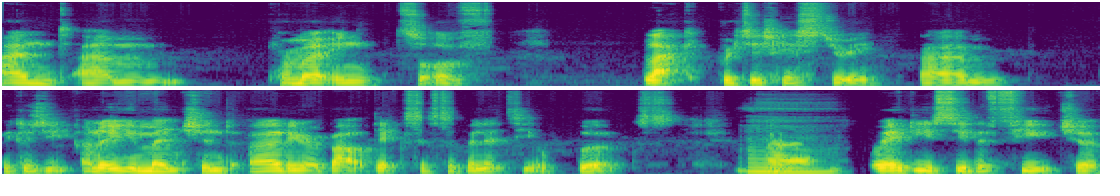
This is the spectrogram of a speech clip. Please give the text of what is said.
and um promoting sort of black british history? Um because you, i know you mentioned earlier about the accessibility of books uh, Mm. where do you see the future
